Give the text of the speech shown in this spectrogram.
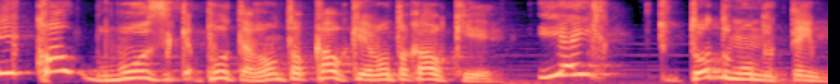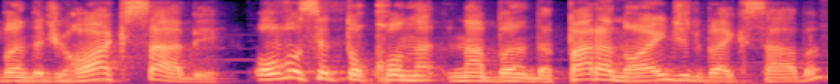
E qual música? Puta, vamos tocar o quê? Vamos tocar o quê? E aí todo mundo que tem banda de rock sabe. Ou você tocou na, na banda Paranoid do Black Sabbath,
